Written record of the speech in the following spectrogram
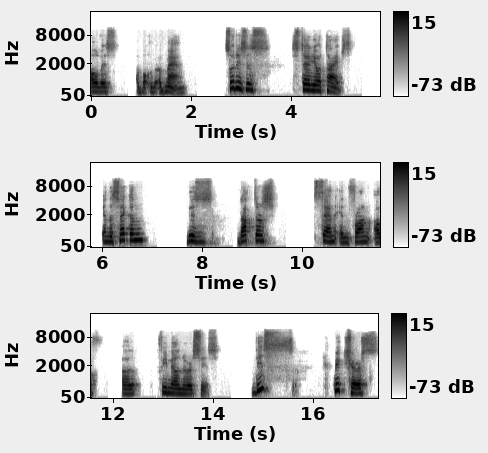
always a, a man. So this is stereotypes. In the second these doctors stand in front of uh, female nurses. These pictures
